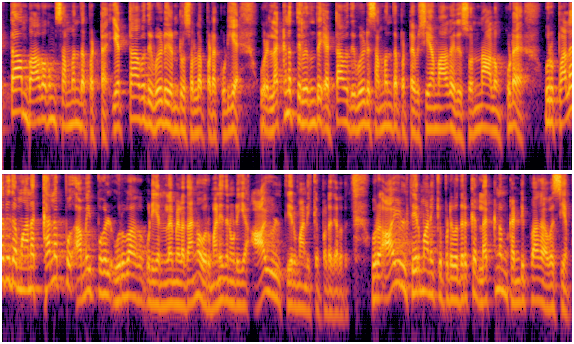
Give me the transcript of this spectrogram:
எட்டாம் பாவகம் சம்பந்தப்பட்ட எட்டாவது வீடு என்று சொல்லப்படக்கூடிய ஒரு லக்னத்திலிருந்து எட்டாவது வீடு சம்பந்தப்பட்ட விஷயமாக இது சொன்னாலும் கூட ஒரு பலவிதமான கலப்பு அமைப்புகள் உருவாகக்கூடிய நிலைமையில தாங்க ஒரு மனிதனுடைய ஆயுள் தீர்மானிக்கப்படுகிறது. ஒரு ஆயுள் தீர்மானிக்கப்படுவதற்கு லக்னம் கண்டிப்பாக அவசியம்.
